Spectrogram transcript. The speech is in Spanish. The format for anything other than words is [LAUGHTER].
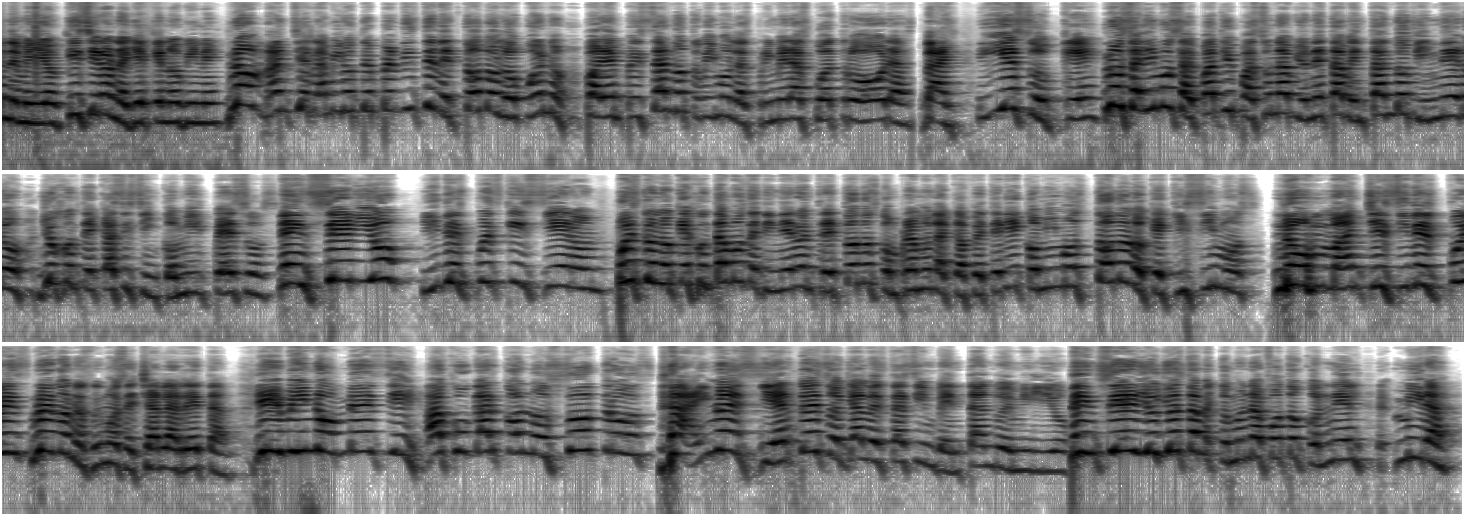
onda, Emilio? ¿Qué hicieron ayer que no vine? No manches, Ramiro, te perdiste de todo lo bueno. Para empezar, no tuvimos las primeras cuatro horas. Bye. ¿Y eso qué? Nos salimos al patio y pasó una avioneta aventando dinero. Yo junté casi cinco mil pesos. ¿En serio? ¿Y después qué hicieron? Pues con lo que juntamos de dinero entre todos compramos la cafetería y comimos todo lo que quisimos. No manches, y después luego nos fuimos a echar la reta. Y vino Messi a jugar con nosotros. Ay, no es cierto, eso ya lo estás inventando, Emilio. En serio, yo hasta me tomé una foto con él. Mira.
